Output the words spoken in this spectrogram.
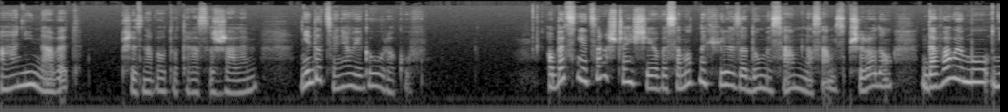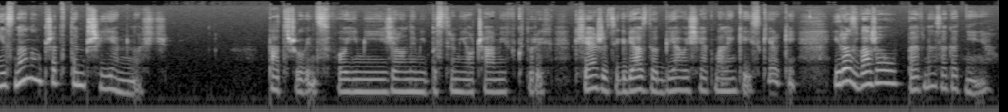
ani nawet, przyznawał to teraz z żalem, nie doceniał jego uroków. Obecnie coraz częściej owe samotne chwile zadumy sam na sam z przyrodą dawały mu nieznaną przedtem przyjemność. Patrzył więc swoimi zielonymi, bystrymi oczami, w których księżyc i gwiazdy odbijały się jak maleńkie iskierki i rozważał pewne zagadnienia.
